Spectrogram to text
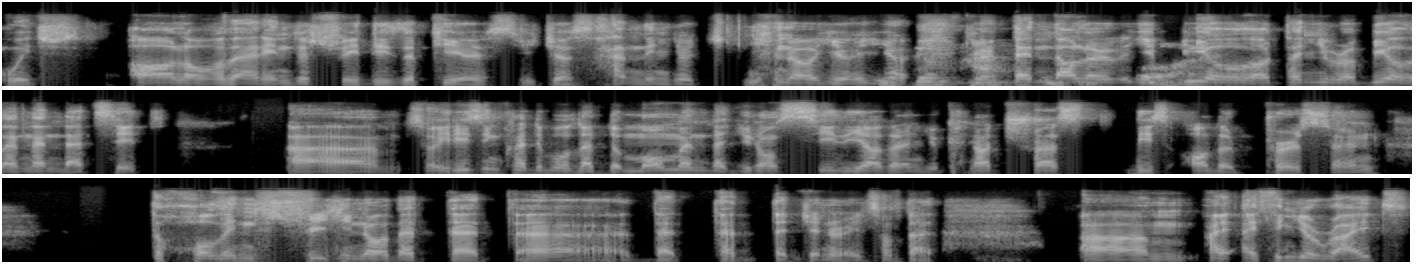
which all of that industry disappears. You just handing your, you know, your your, your ten dollar bill or ten euro bill, and then that's it. Um, so it is incredible that the moment that you don't see the other and you cannot trust this other person, the whole industry, you know, that that uh, that that that generates of that. Um, I, I, think you're right.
